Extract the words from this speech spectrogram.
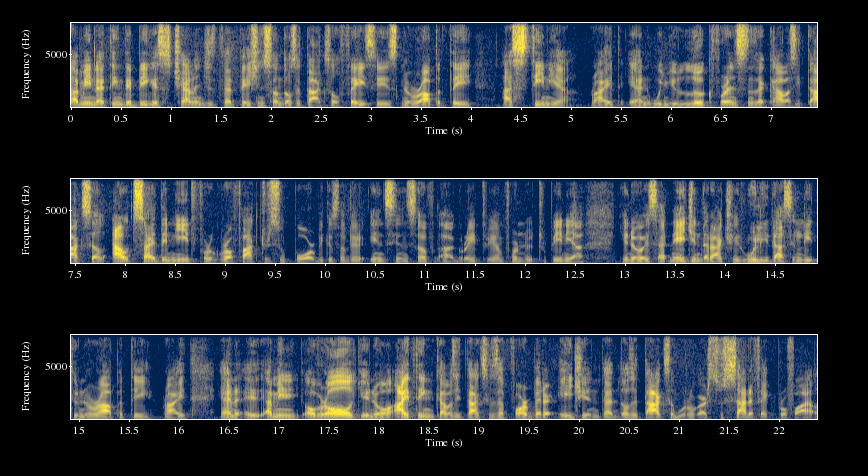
I mean, I think the biggest challenges that patients on docetaxel face is neuropathy, asthenia, right? And when you look, for instance, at cabazitaxel, outside the need for growth factor support because of the incidence of uh, grade 3 and 4 neutropenia, you know, it's an agent that actually really doesn't lead to neuropathy, right? And it, I mean, overall, you know, I think cabazitaxel is a far better agent than docetaxel with regards to side effect profile.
